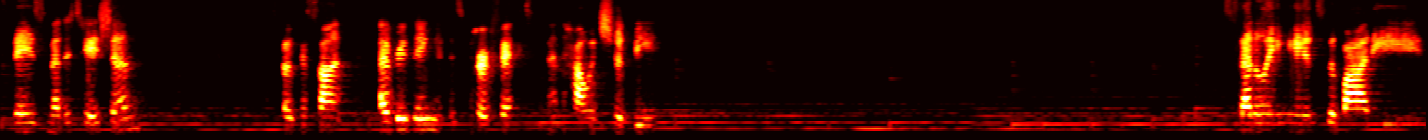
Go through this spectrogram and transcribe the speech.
Today's meditation focus on everything is perfect and how it should be. Settling into the body,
